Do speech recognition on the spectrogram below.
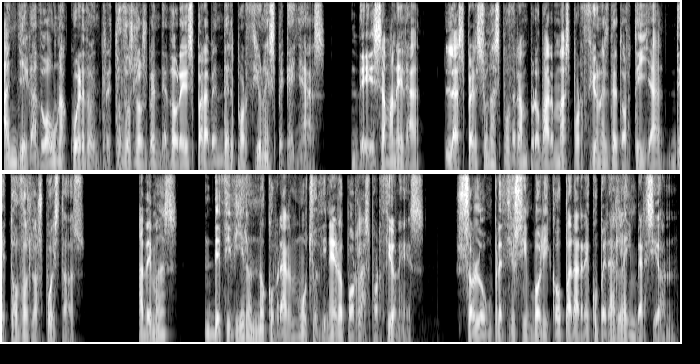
Han llegado a un acuerdo entre todos los vendedores para vender porciones pequeñas. De esa manera, las personas podrán probar más porciones de tortilla de todos los puestos. Además, decidieron no cobrar mucho dinero por las porciones, solo un precio simbólico para recuperar la inversión.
